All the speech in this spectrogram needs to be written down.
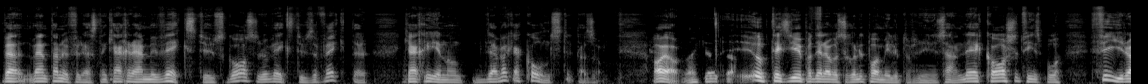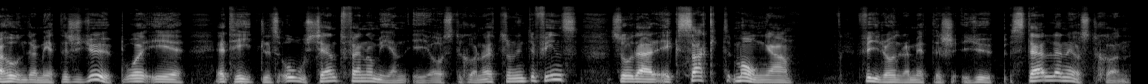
vä vänta nu förresten, kanske det här med växthusgaser och växthuseffekter kanske är något, det där verkar konstigt alltså. Ja, ja. Upptäcks djupa delar av Östersjön ett par mil utanför Nynäshamn. Läckaget finns på 400 meters djup och är ett hittills okänt fenomen i Östersjön. Och eftersom det inte finns så där exakt många 400 meters djupställen i Östersjön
